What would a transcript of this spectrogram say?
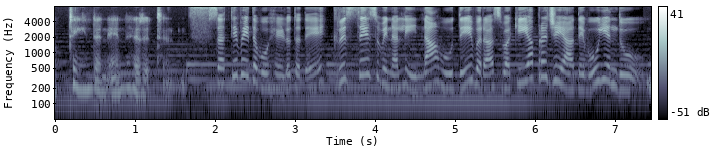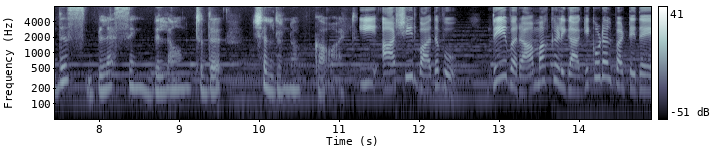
obtained an inheritance." ಸತ್ಯವೇದವು ಹೇಳುತ್ತದೆ ಕ್ರಿಸ್ತೇಸುವಿನಲ್ಲಿ ನಾವು ದೇವರ ಸ್ವಕೀಯ ಪ್ರಜೆಯಾದೆವು ಎಂದು This blessing belong to the children of God. ಈ ಆಶೀರ್ವಾದವು ದೇವರ ಮಕ್ಕಳಿಗಾಗಿ ಕೊಡಲ್ಪಟ್ಟಿದೆ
